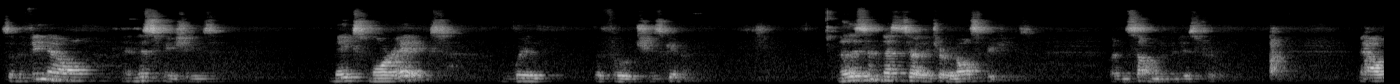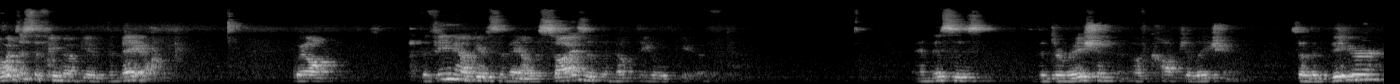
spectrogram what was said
So the female in this species makes more eggs with the food she's given. Now, this isn't necessarily true in all species, but in some of them it is true. Now, what does the female give the male? Well, the female gives the male the size of the nuptial and this is the duration of copulation. So the bigger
